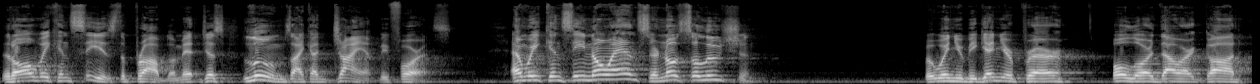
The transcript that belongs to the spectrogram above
that all we can see is the problem. It just looms like a giant before us. And we can see no answer, no solution. But when you begin your prayer, O Lord, thou art God,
